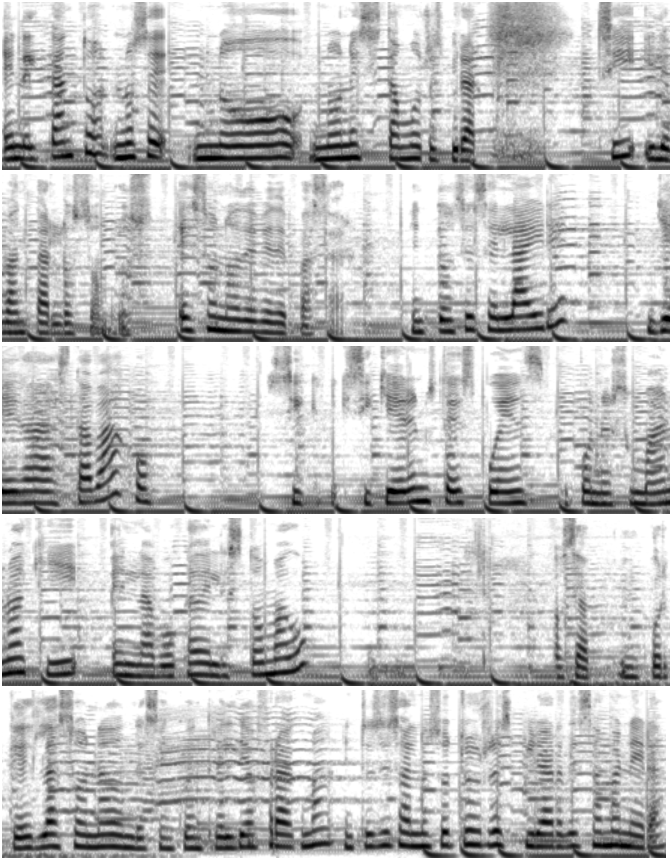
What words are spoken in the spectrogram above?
En el canto no, se, no, no necesitamos respirar ¿sí? y levantar los hombros. Eso no debe de pasar. Entonces el aire llega hasta abajo. Si, quieren ustedes pueden poner su mano aquí en la boca del estómago. O sea, porque es la zona donde se encuentra el diafragma. Entonces al nosotros respirar de esa manera,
